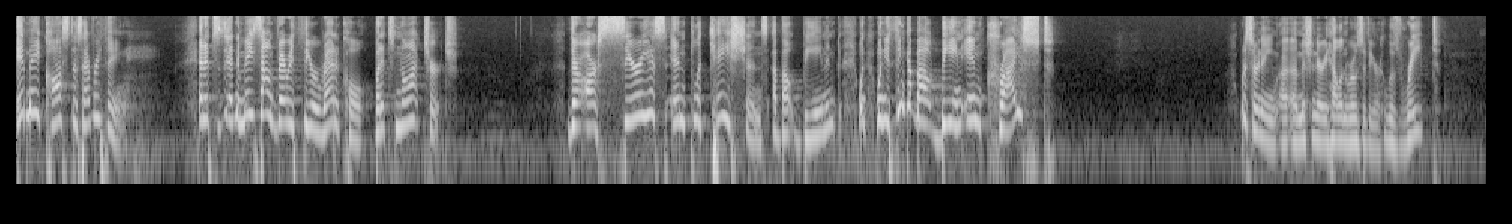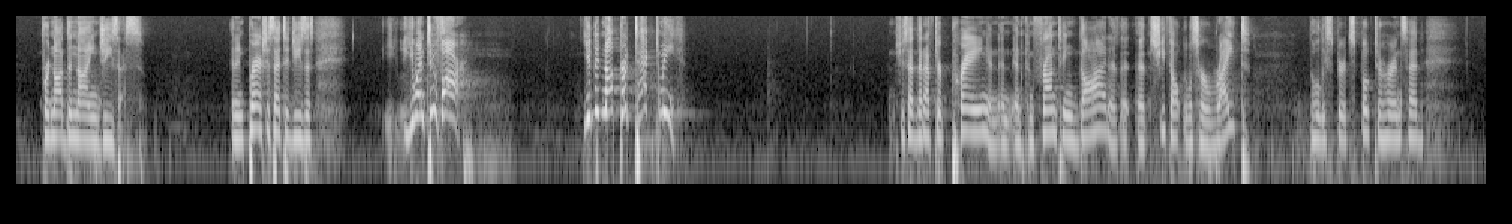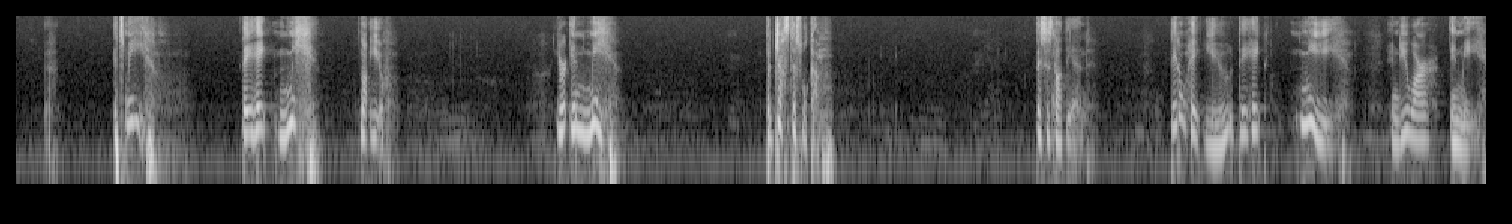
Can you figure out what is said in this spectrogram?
it may cost us everything. And, it's, and it may sound very theoretical, but it's not, church. There are serious implications about being in. When, when you think about being in Christ, what is her name? A, a missionary, Helen Roseveare, who was raped for not denying Jesus. And in prayer, she said to Jesus, You went too far. You did not protect me. She said that after praying and, and, and confronting God, as, as she felt it was her right, the Holy Spirit spoke to her and said, It's me. They hate me, not you. You're in me. But justice will come. This is not the end. They don't hate you, they hate me. And you are in me.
